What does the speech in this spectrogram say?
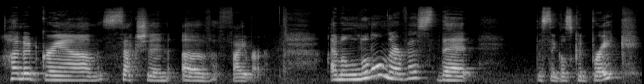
100 gram section of fiber. I'm a little nervous that the singles could break,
